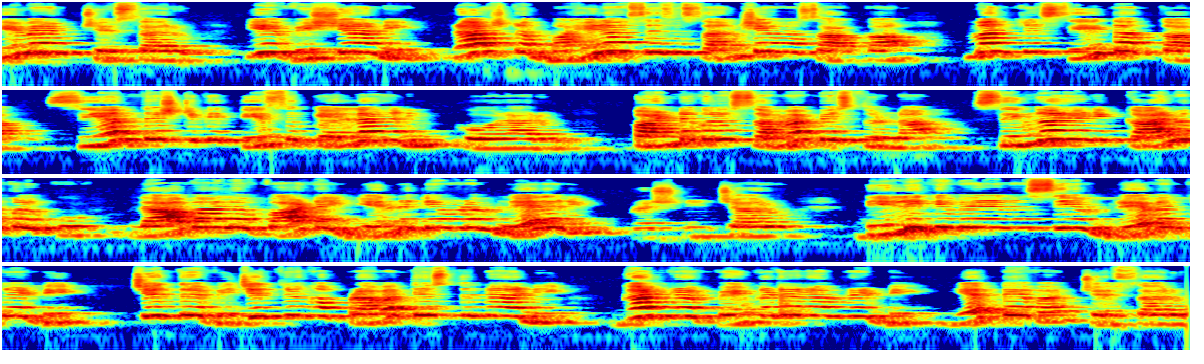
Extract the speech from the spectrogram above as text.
డిమాండ్ చేశారు. ఈ విషయాన్ని రాష్ట్ర మహిళా శిశు సంక్షేమ శాఖ మంత్రి సీతక్క సీఎం దృష్టికి తీసుకెళ్ళాలని కోరారు. పండుగలు సమర్పిస్తున్న సింగరేణి కార్మికులకు లాభాల వాట ఎందుకివ్వడం లేదని ప్రశ్నించారు. ఢిల్లీకి వెళ్ళిన సీఎం రేవంత్ రెడ్డి చిత్ర విచిత్రంగా ప్రవర్తిస్తున్నారని గండ్ర వెంకటరామరెడ్డి ఎద్దేవా చేశారు.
